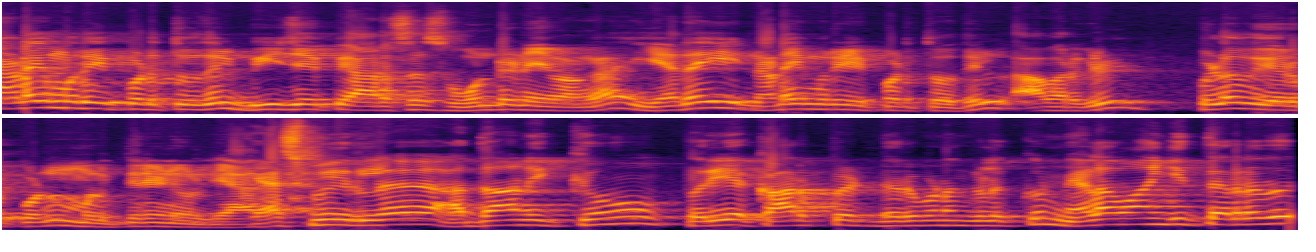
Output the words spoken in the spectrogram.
நடைமுறைப்படுத்துவதில் பிஜேபி ஆர்எஸ்எஸ் ஒன்றிணைவாங்க? எதை நடைமுறைப்படுத்துவதில் அவர்கள் பிளவு ஏற்படும் நம்மளுக்கு தெரியணும் இல்லையா? காஷ்மீரில் அதானிக்கும் பெரிய கார்ப்பரேட் நிறுவனங்களுக்கும் நிலம் வாங்கி தர்றது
